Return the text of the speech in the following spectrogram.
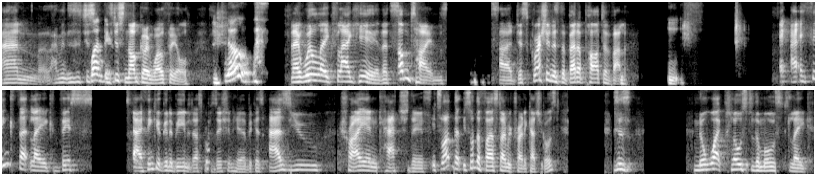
And uh, I mean, this is just Wonder. it's just not going well for you all. No. And I will like flag here that sometimes uh, discretion is the better part of valor. Mm. I, I think that like this, I think you're going to be in a desperate position here because as you try and catch this, it's not that it's not the first time you try to catch a ghost. This is nowhere close to the most like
